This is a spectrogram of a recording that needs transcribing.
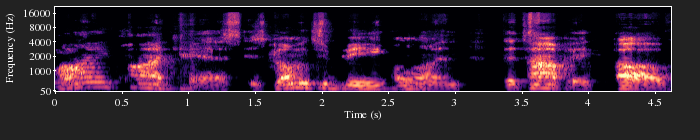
live podcast is going to be on the topic of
